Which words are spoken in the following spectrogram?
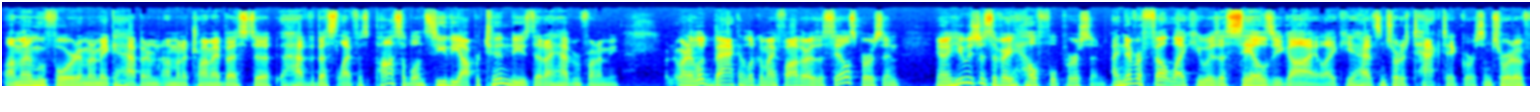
I'm going to move forward. I'm going to make it happen. I'm, I'm going to try my best to have the best life as possible and see the opportunities that i have in front of me. When i look back and look at my father as a salesperson you know he was just a very helpful person. I never felt like he was a salesy guy like he had some sort of tactic or some sort of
